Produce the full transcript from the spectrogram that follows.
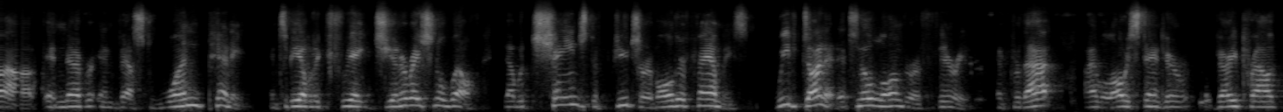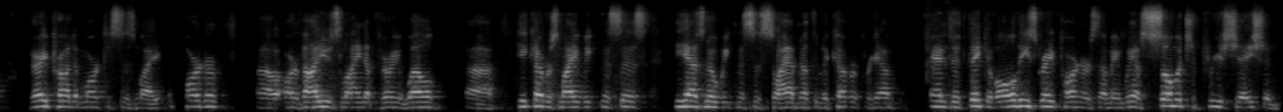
out and never invest one penny and to be able to create generational wealth that would change the future of all their families. We've done it. It's no longer a theory. And for that, I will always stand here very proud, very proud that Marcus is my partner. Uh, our values line up very well. Uh, he covers my weaknesses. He has no weaknesses, so I have nothing to cover for him. And to think of all these great partners, I mean, we have so much appreciation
